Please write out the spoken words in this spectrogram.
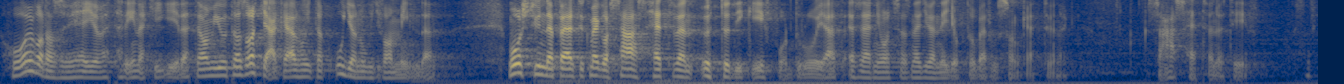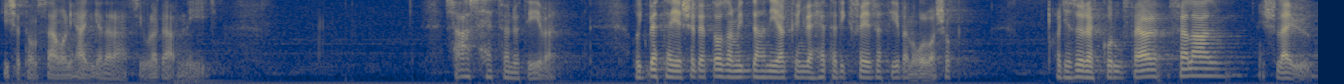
Hol van az ő eljövetelének ígérete, amióta az atyák elhunytak, ugyanúgy van minden. Most ünnepeltük meg a 175. évfordulóját 1844. október 22-nek. 175 év. Ki sem tudom számolni, hány generáció, legalább négy. 175 éve, hogy beteljesedett az, amit Dániel könyve 7. fejezetében olvasok. Hogy az öregkorú fel, feláll és leül.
